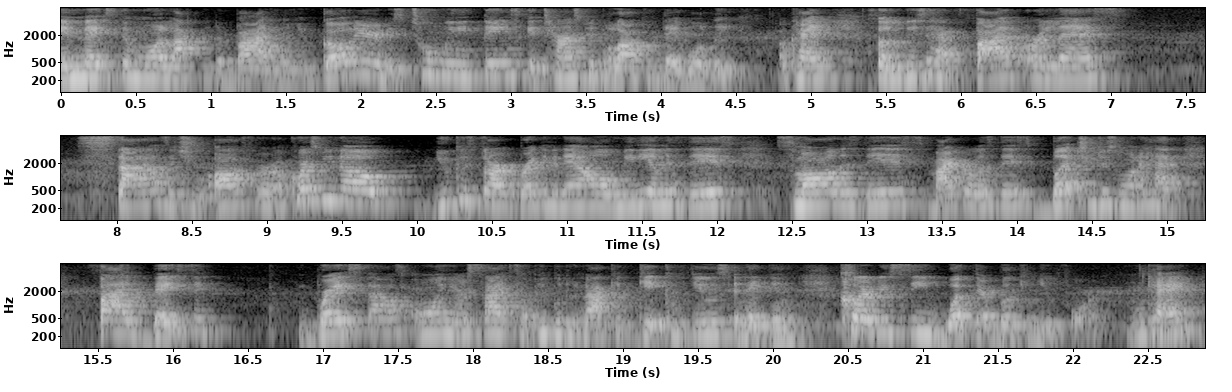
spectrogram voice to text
it makes them more likely to buy. When you go there and there's too many things it turns people off and they will leave okay? So you need to have five or less styles that you offer. Of course we know you can start breaking it down. Oh medium is this small is this micro is this but you just want to have five basic braid styles on your site so people do not get confused and they can clearly see what they're booking you for okay?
